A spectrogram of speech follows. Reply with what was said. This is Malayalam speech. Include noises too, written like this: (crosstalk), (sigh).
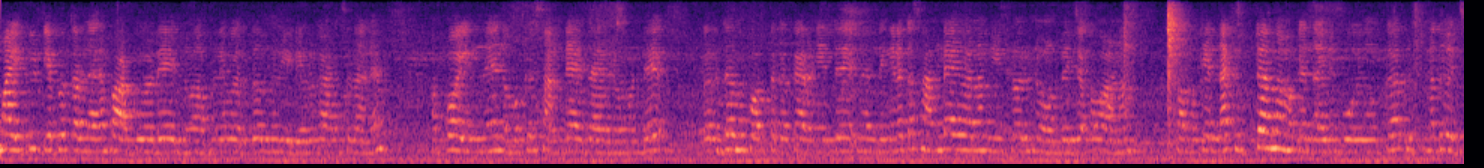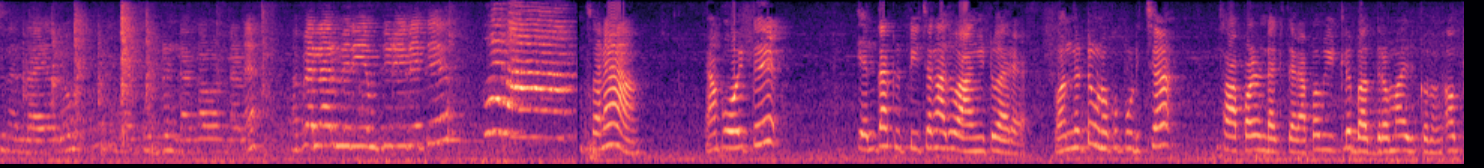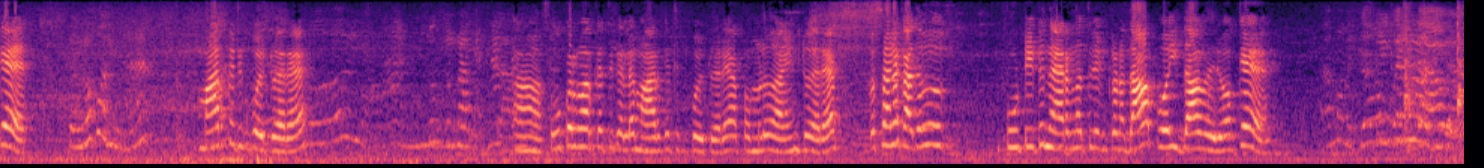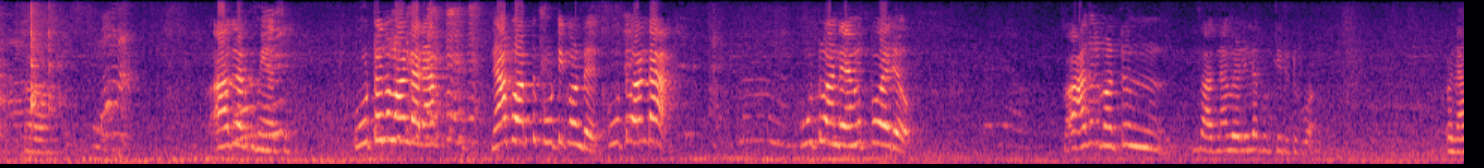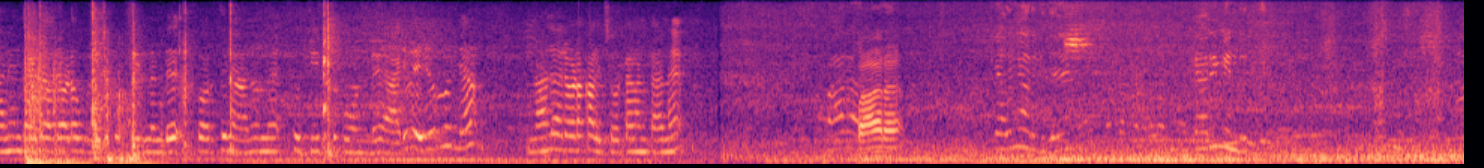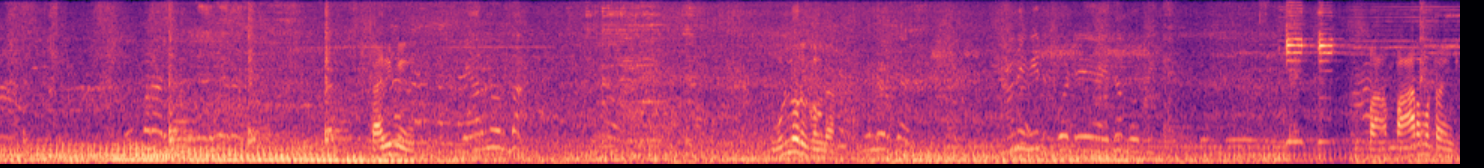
മൈക്ക് കിട്ടിയപ്പോ തന്നേരം പാട്ട് ആയിരുന്നു അപ്പൊ ഞാൻ വെറുതെ ഒന്ന് വീഡിയോയിൽ കാണിച്ചതാണ്. അപ്പോൾ ഇന്ന് നമുക്ക് സൺഡേ ആയതായിരുന്നു കൊണ്ട് വെറുതെ ഒന്ന് പുറത്തൊക്കെ ഇറങ്ങിയിട്ട് എന്തെങ്കിലുമൊക്കെ സൺഡേ ആയി പറഞ്ഞാൽ വീട്ടിലൊരു നോൺ വെജ് ഒക്കെ വേണം. അപ്പൊ നമുക്ക് എന്താ കിട്ടുകയെന്ന് നമുക്ക് എന്തായാലും പോയി നോക്കുക കിട്ടുന്നത് വെച്ച് എന്തായാലും ഫുഡ് ഉണ്ടാക്കാൻ വേണ്ടിയാണ് അപ്പൊ എല്ലാവരും വരി നമുക്ക് വീഡിയോയിലേക്ക് സനാ ഞാൻ പോയിട്ട് എന്താ കിട്ടിച്ചെങ്കിൽ അത് വാങ്ങിയിട്ട് വരാം. വന്നിട്ട് ഉണക്ക് പിടിച്ച സാപ്പാട് ഉണ്ടാക്കി തരാം. അപ്പൊ വീട്ടിൽ ഭദ്രമായിരിക്കണം. ഓക്കെ? മാർക്കറ്റിൽ പോയിട്ട് വരേ. ആ? സൂപ്പർ മാർക്കറ്റിക്കല്ല മാർക്കറ്റിൽ പോയിട്ട് വരേ. അപ്പം നമ്മൾ വാങ്ങിട്ട് വരാം. അവസാനം കഥവ് പൂട്ടിയിട്ട് നേരങ്ങത്തിലിരിക്കണം ദാ പോയി ഇതാ വരും ഓക്കെ? അത് കിടക്കും മിയാസ് പൂട്ടൊന്നും വേണ്ട ഞാൻ പുറത്ത് പൂട്ടിക്കൊണ്ട്. പൂട്ട് വേണ്ട. പൂട്ട് വേണ്ട ഞങ്ങൾ ഇപ്പോൾ വരുമോ അതിൽ മറ്റും സാധനം വെളിയിലെ കുത്തിയിട്ടിട്ട് പോവാം. അപ്പൊ ഞാൻ എന്തായാലും അവരവിടെ ഉള്ളിൽ കുത്തിയിടുന്നുണ്ട് പുറത്ത് ഞാനൊന്ന് കുത്തിയിട്ടിട്ട് പോകുന്നുണ്ട് ആരും വരുമൊന്നുമില്ല എന്നാലും അവരവിടെ കളിച്ചോട്ടെ കണ്ടിട്ടാണ് பாறை கிழங்கா இருக்குது கறி மீன் இருக்குது சூப்பராக இருக்குது கறிமீன் இரநூறுபா முள்ளு இருக்கும்ல முந்நூறுபா நானே வீட்டுக்கு போட்டு இதான் போட்டு பா பாறை மட்டும் வாங்கி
